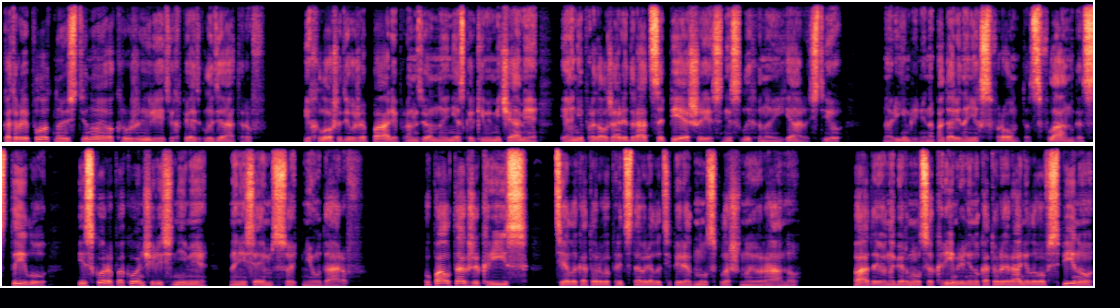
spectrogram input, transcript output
которые плотную стеной окружили этих пять гладиаторов — их лошади уже пали, пронзенные несколькими мечами, и они продолжали драться пешие с неслыханной яростью. Но римляне нападали на них с фронта, с фланга, с тылу, и скоро покончили с ними, нанеся им сотни ударов. Упал также Крис, тело которого представляло теперь одну сплошную рану. Падая, он обернулся к римлянину, который ранил его в спину,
